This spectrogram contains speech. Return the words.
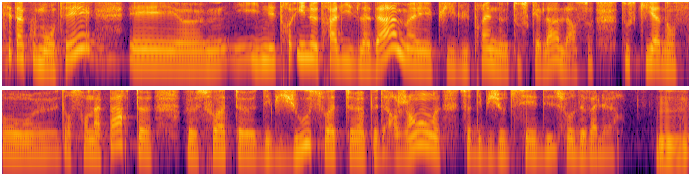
C'est un coup monté et il n'est ils neutralisent la dame et puis ils lui prennent tout ce qu'elle a, tout ce qu'il y a dans son, euh, dans son appart, euh, soit euh, des bijoux, soit un peu d'argent, soit des bijoux, des choses de valeur. Mmh.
